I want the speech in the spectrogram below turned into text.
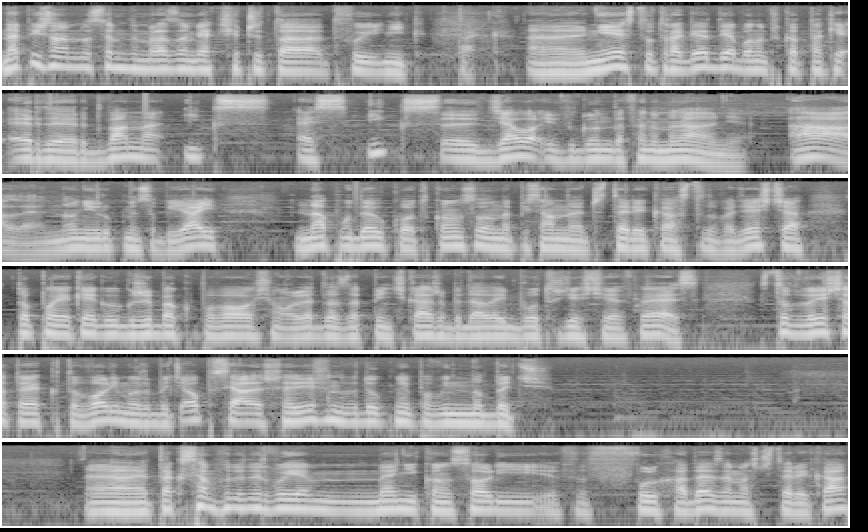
Napisz nam następnym razem, jak się czyta twój nick. tak. E, Nie jest to tragedia, bo na przykład takie RDR2 na XSX e, działa i wygląda fenomenalnie, ale no nie róbmy sobie jaj, na pudełku od konsol napisane 4K 120, to po jakiego grzyba kupowało się OLEDa za 5K, żeby dalej było 30 FPS. 120 to jak kto woli, może być opcja, ale 60 według mnie powinno być. E, tak samo denerwuje menu konsoli w Full HD zamiast 4K,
